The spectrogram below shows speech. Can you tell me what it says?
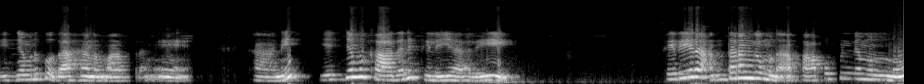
యజ్ఞమునకు ఉదాహరణ మాత్రమే. కానీ యజ్ఞము కాదని తెలియాలి. శరీర అంతరంగమున పాపపుణ్యములను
